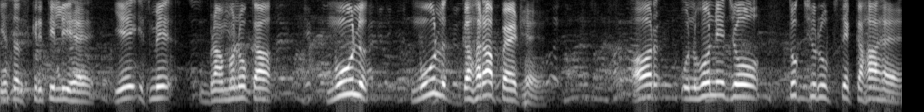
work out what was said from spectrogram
ये संस्कृति ली है, ये इसमें ब्राह्मणों का मूल मूल गहरा पैठ है। और उन्होंने जो तुच्छ रूप से कहा है,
